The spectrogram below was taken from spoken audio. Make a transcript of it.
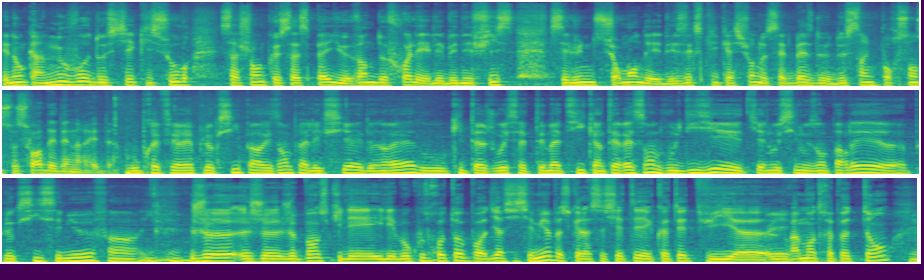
et donc un nouveau dossier qui s'ouvre, sachant que ça se paye 22 fois les, les bénéfices. C'est l'une sûrement des, explications de cette baisse de, 5% ce soir vous préférez Ploxy, par exemple, Alexia et Donred, ou quitte à jouer cette thématique intéressante Vous le disiez, Etienne aussi nous en parlait, euh, Ploxy c'est mieux enfin... je, je, je, pense qu'il est, il est beaucoup trop tôt pour dire si c'est mieux, parce que la société est cotée depuis euh, vraiment très peu de temps. Hmm.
